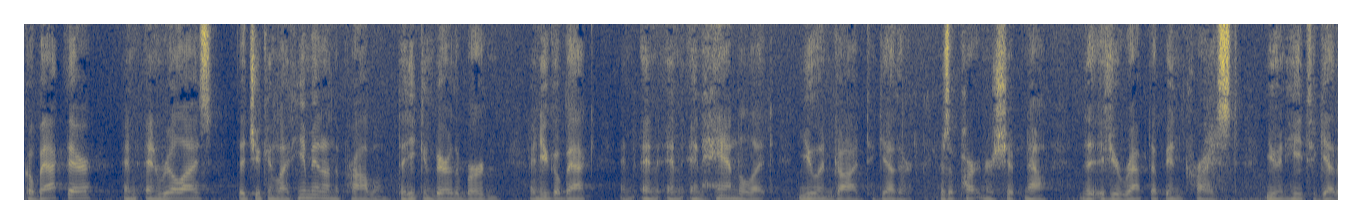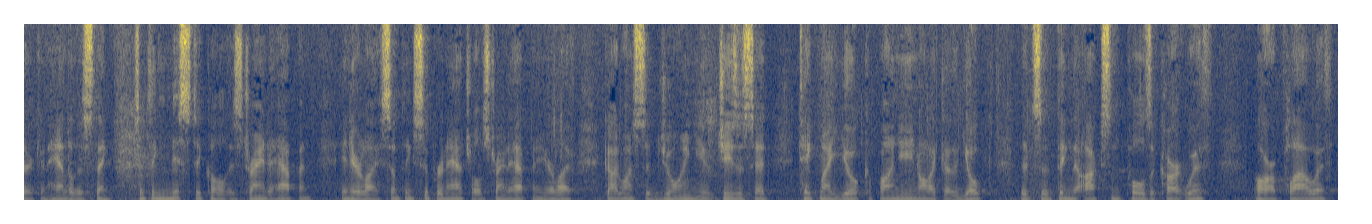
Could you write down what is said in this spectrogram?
Go back there and, and realize that you can let him in on the problem, that he can bear the burden, and you go back and, and, and, and handle it, you and God together. There's a partnership now that if you're wrapped up in Christ, you and He together can handle this thing. Something mystical is trying to happen in your life, something supernatural is trying to happen in your life. God wants to join you. Jesus said, Take my yoke upon you, you know, like a yoke that's a thing the oxen pulls a cart with or a plow with.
